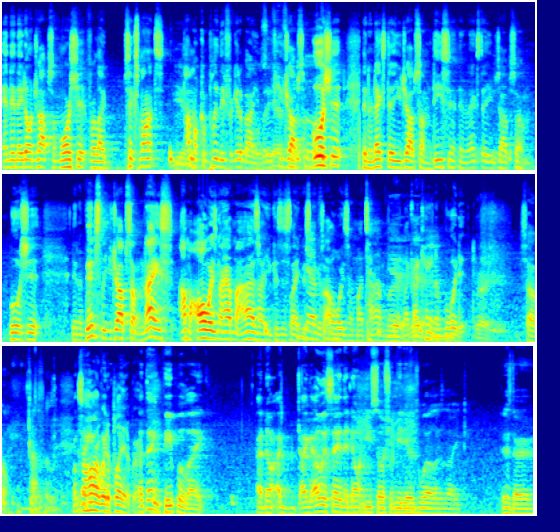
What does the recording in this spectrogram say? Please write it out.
and then they don't drop some more shit for like six months, Yeah. I'm gonna completely forget about you. But if you drop some bullshit, then the next day you drop something decent, and the next day you drop something bullshit. Then eventually you drop something nice. I'm always gonna have my eyes on you because it's like this nigga's always on my timeline. Yeah, like I can't avoid it. Right. So I feel it. it's a hard way to play it, bro. I think people like, I don't. I, I always say they don't use social media as well as like, is they're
